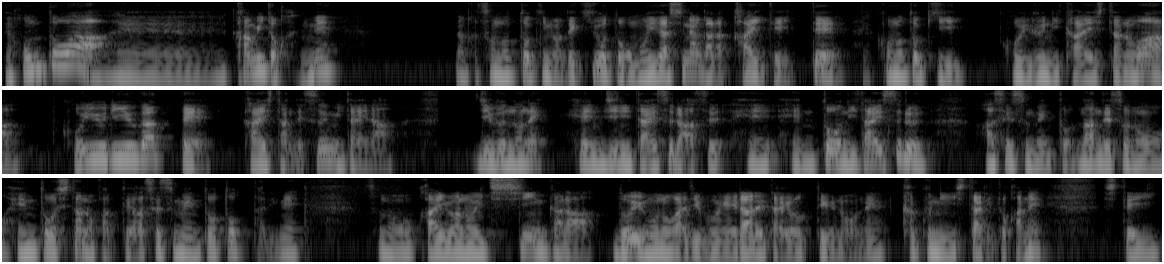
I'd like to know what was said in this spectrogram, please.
で本当は、えー、紙とかにねなんかその時の出来事を思い出しながら書いていってこの時こういうふうに返したのはこういう理由があって返したんですみたいな自分のね返事に対する返答に対するアセスメントなんでその返答したのかっていうアセスメントを取ったりねその会話の一シーンからどういうものが自分得られたよっていうのをね確認したりとかねしてい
